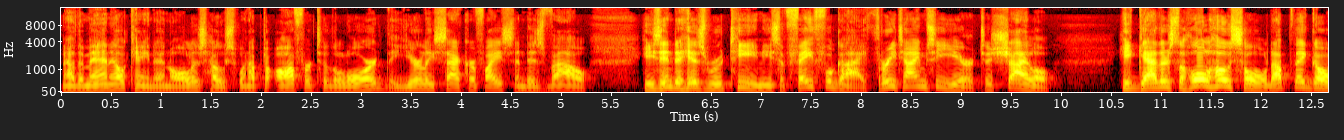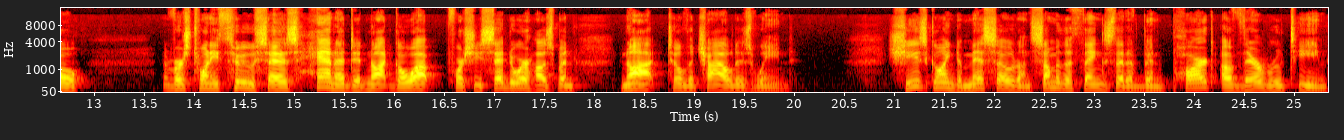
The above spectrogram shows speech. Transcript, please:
Now, the man Elkanah and all his house went up to offer to the Lord the yearly sacrifice and his vow. He's into his routine. He's a faithful guy. Three times a year to Shiloh. He gathers the whole household. Up they go. And verse 22 says, Hannah did not go up, for she said to her husband, not till the child is weaned. She's going to miss out on some of the things that have been part of their routine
